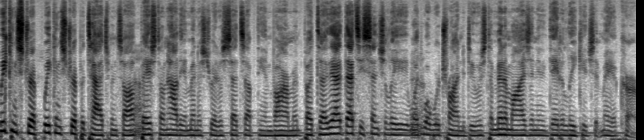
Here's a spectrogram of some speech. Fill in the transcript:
we can strip we can strip attachments off yeah. based on how the administrator sets up the environment but uh, that, that's essentially what, yeah. what we're trying to do is to minimize any data leakage that may occur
